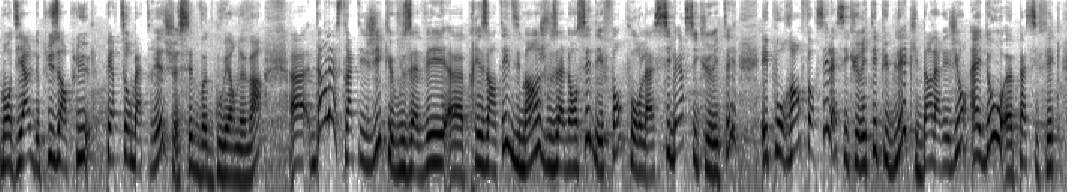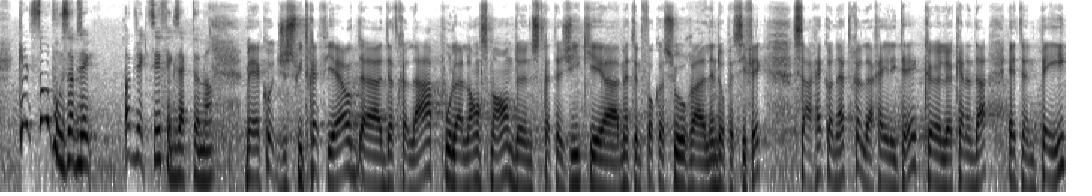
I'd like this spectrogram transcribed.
mondiale de plus en plus perturbatrice, je cite votre gouvernement. Euh, dans la stratégie que vous avez euh, présentée dimanche, vous annoncez des fonds pour la cybersécurité et pour renforcer la sécurité publique dans la Indo-Pacifique. Quels sont vos objectifs? objectif exactement? Mais écoute, je suis très fier euh, d'être là pour le lancement d'une stratégie qui euh, mettre un focus sur euh, l'Indo-Pacifique. Ça reconnaître la réalité que le Canada est un pays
